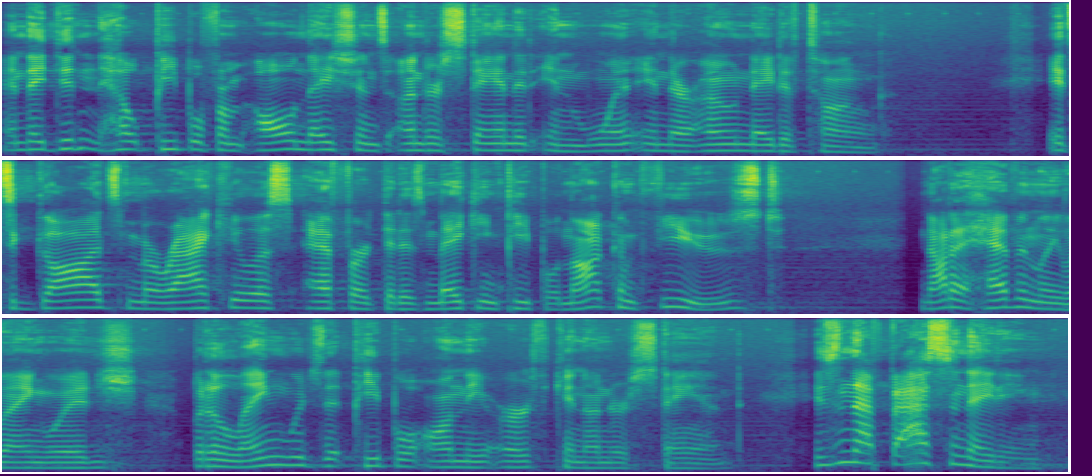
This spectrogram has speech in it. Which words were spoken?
and they didn't help people from all nations understand it in, one, in their own native tongue. It's God's miraculous effort that is making people not confused, not a heavenly language, but a language that people on the earth can understand. Isn't that fascinating?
